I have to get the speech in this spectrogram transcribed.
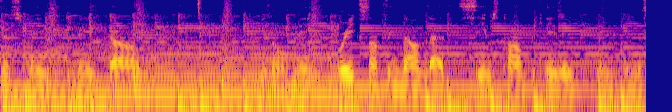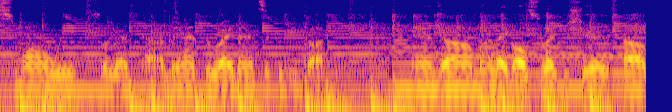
just make make um, you know make break something down that seems complicated in, in a small way, so that uh, the the right answer could be gotten. And um, I like also like to share um,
